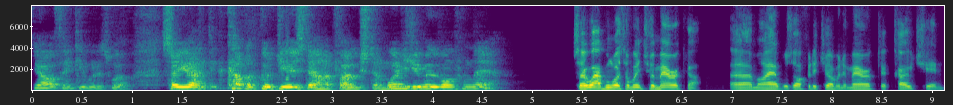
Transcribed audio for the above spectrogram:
Yeah, I think he would as well. So you had a couple of good years down at Folkestone. Where did you move on from there? So what happened was I went to America. Um, I was offered a job in America coaching,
